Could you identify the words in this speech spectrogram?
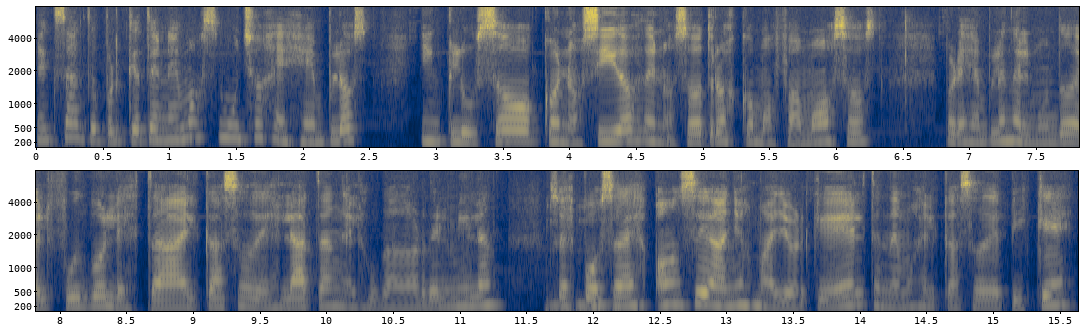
Exacto, porque tenemos muchos ejemplos, incluso conocidos de nosotros como famosos, por ejemplo, en el mundo del fútbol está el caso de Zlatan, el jugador del Milan. Su esposa es 11 años mayor que él. Tenemos el caso de Piqué.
